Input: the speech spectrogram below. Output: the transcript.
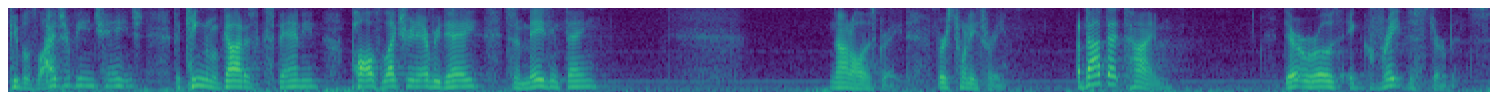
People's lives are being changed. The kingdom of God is expanding. Paul's lecturing every day. It's an amazing thing. Not all is great. Verse 23. About that time, there arose a great disturbance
